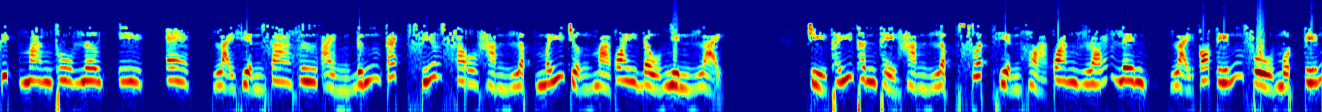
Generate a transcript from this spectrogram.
xích mang thu lơ y, e, lại hiện ra hư ảnh đứng cách phía sau Hàn Lập mấy trượng mà quay đầu nhìn lại. Chỉ thấy thân thể hàn lập xuất hiện hỏa quang lói lên, lại có tiếng phù một tiếng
